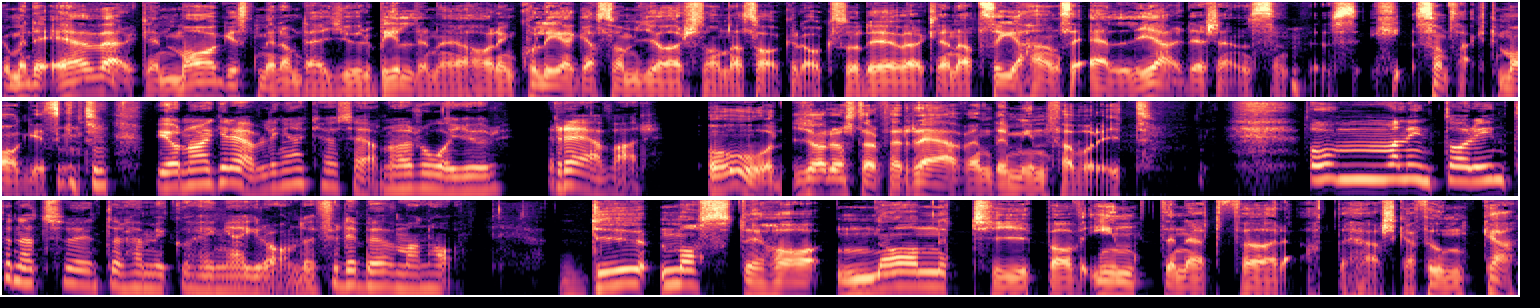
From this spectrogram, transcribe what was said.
Jo men det är verkligen magiskt med de där djurbilderna. Jag har en kollega som gör sådana saker också. Det är verkligen att se hans älgar, det känns som sagt magiskt. vi har några grävlingar kan jag säga, några rådjur, rävar. Oh, jag röstar för räven, det är min favorit. Om man inte har internet så är inte det här mycket att hänga i granen, för det behöver man ha. Du måste ha någon typ av internet för att det här ska funka.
